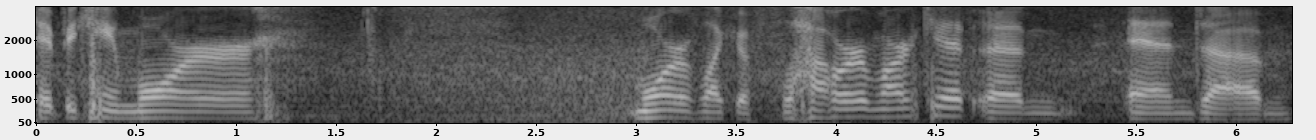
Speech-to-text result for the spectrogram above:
it became more more of like a flower market and and um,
